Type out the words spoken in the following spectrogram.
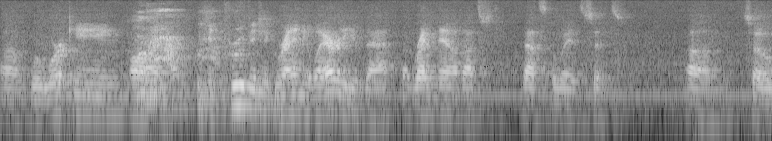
Um, We're working on improving the granularity of that, but right now, that's, that's the way it sits. Um, So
